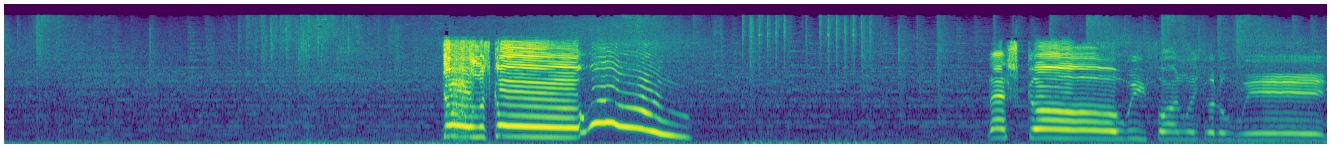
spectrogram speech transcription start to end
Yo, let's go! Woo! Let's go! We finally got a win!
